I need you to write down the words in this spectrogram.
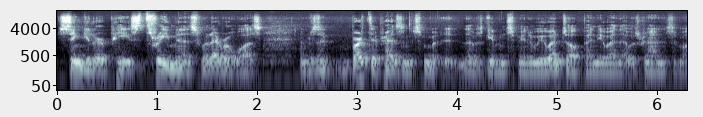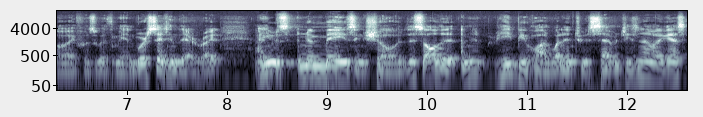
singular piece, three minutes, whatever it was. And it was a birthday present that was given to me, and we went up anyway. That was grand. And my wife was with me, and we're sitting there, right? And he was an amazing show. This all, the, and he'd be what, well into his seventies now, I guess.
